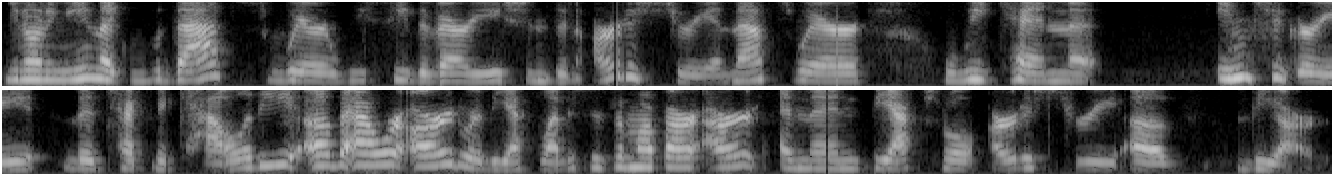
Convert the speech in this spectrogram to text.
You know what I mean? Like that's where we see the variations in artistry, and that's where we can integrate the technicality of our art or the athleticism of our art, and then the actual artistry of the art.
